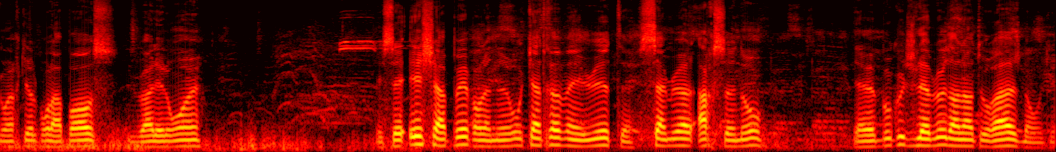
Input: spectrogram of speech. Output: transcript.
Recule pour la passe. Il veut aller loin. Il s'est échappé par le numéro 88, Samuel Arsenault. Il y avait beaucoup de gilets bleus dans l'entourage, donc. euh,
